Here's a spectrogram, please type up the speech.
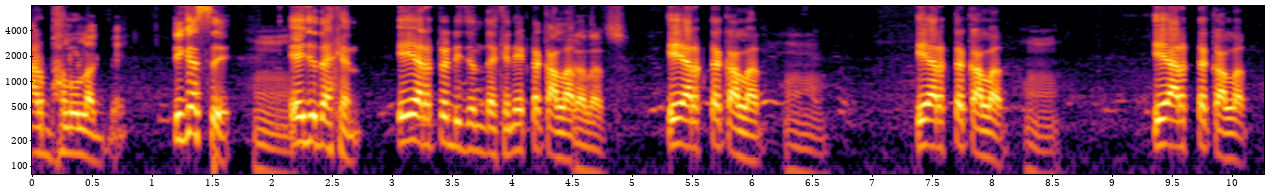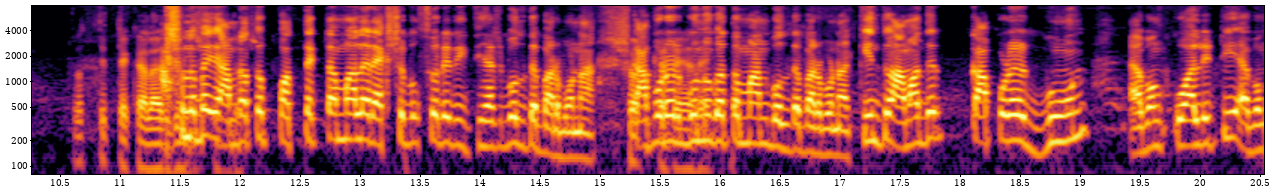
আর ভালো লাগবে। ঠিক আছে? এই যে দেখেন এই আর একটা ডিজাইন দেখেন একটা কালার। এই আর একটা কালার। এই আর একটা কালার। এই আর একটা কালার। প্রত্যেকটা কালার আসলে ভাই আমরা তো প্রত্যেকটা মালের একশো বছরের ইতিহাস বলতে পারব না। কাপড়ের গুণগত মান বলতে পারব না। কিন্তু আমাদের কাপড়ের গুণ এবং কোয়ালিটি এবং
